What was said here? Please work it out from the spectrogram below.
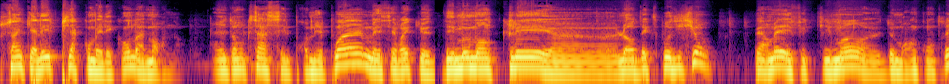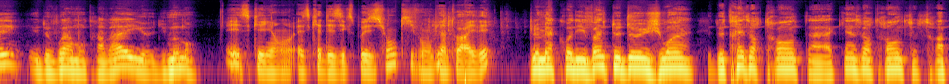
5 allées Pierre Combet-les-Combes à Mornan. Et donc ça, c'est le premier point, mais c'est vrai que des moments clés euh, lors d'exposition permet effectivement euh, de me rencontrer et de voir mon travail euh, du moment. Est-ce qu'il y, a des expositions qui vont bientôt arriver? Le mercredi 22 juin, de 13h30 à 15h30, ce sera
